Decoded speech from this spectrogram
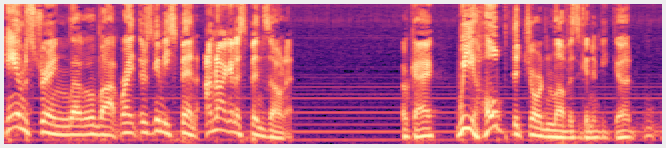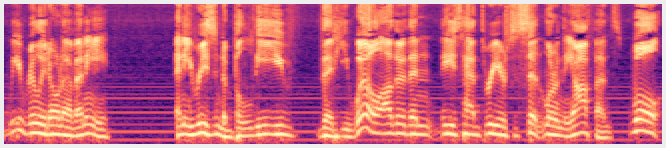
hamstring, blah, blah, blah. Right? There's going to be spin. I'm not going to spin zone it. Okay. We hope that Jordan Love is going to be good. We really don't have any any reason to believe that he will, other than he's had three years to sit and learn the offense. Well,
